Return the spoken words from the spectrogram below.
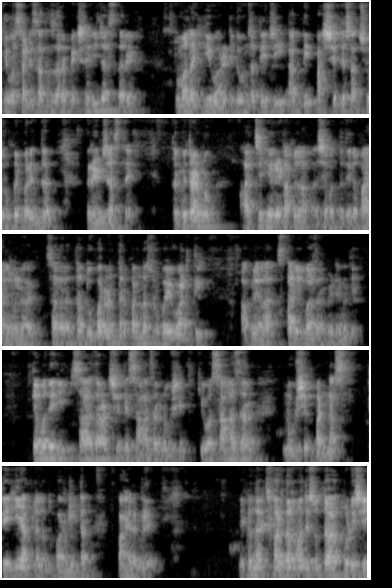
किंवा साडेसात हजारापेक्षाही जास्त रेट तुम्हाला ही व्हरायटी देऊन जाते जी अगदी पाचशे ते सातशे रुपयेपर्यंत रेट जास्त आहे. तर मित्रांनो आजचे हे रेट आपल्याला अशा पद्धतीनं पाहायला मिळणार साधारणतः दुपारनंतर पन्नास रुपये वाढतील आपल्याला स्थानिक बाजारपेठेमध्ये. त्यामध्येही सहा हजार आठशे ते सहा हजार नऊशे किंवा सहा हजार नऊशे पन्नास तेही आपल्याला दुपारनंतर पाहायला मिळेल. एकंदरीत फर्दरमध्ये सुद्धा थोडीशी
